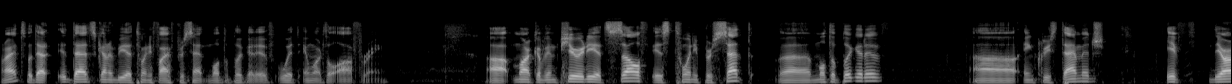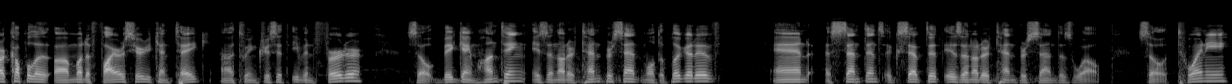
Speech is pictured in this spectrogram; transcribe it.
Right, so that that's going to be a 25% multiplicative with Immortal Offering. Uh, Mark of Impurity itself is 20% uh, multiplicative, uh, increased damage. If there are a couple of uh, modifiers here you can take uh, to increase it even further. So Big Game Hunting is another 10% multiplicative, and a sentence accepted is another 10% as well. So 20,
